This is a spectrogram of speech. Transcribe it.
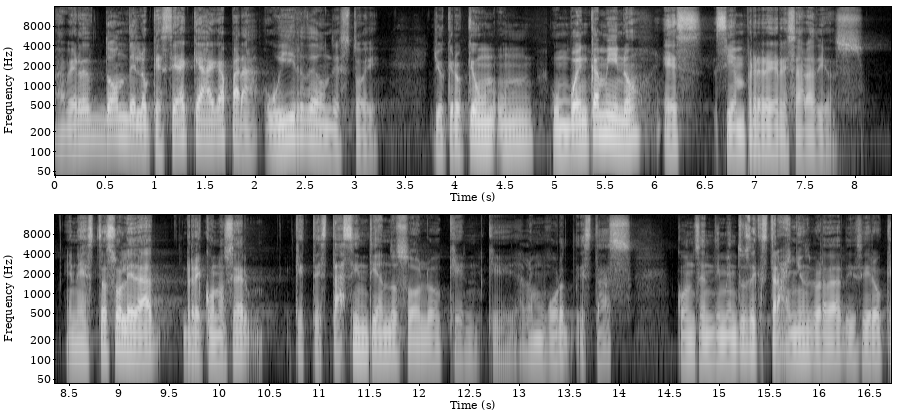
a ver dónde, lo que sea que haga para huir de donde estoy. Yo creo que un, un buen camino es siempre regresar a Dios. En esta soledad, reconocer que te estás sintiendo solo, que, que a lo mejor estás con sentimientos extraños, ¿verdad? Y decir, ok,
